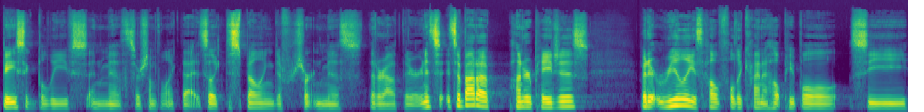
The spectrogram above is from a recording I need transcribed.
basic beliefs and myths or something like that. It's like dispelling different certain myths that are out there, and it's it's about a hundred pages, but it really is helpful to kind of help people see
